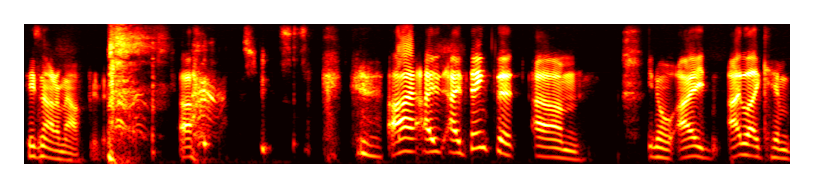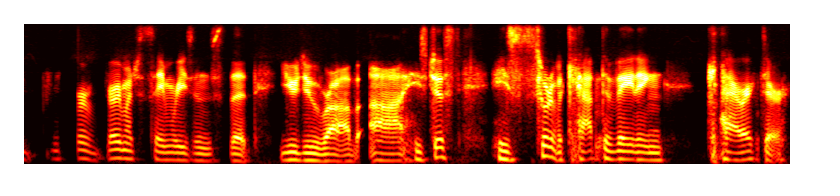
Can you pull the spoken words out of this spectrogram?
he's not a mouth breather. Uh, I, I I think that um, you know I I like him for very much the same reasons that you do, Rob. Uh, he's just he's sort of a captivating character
